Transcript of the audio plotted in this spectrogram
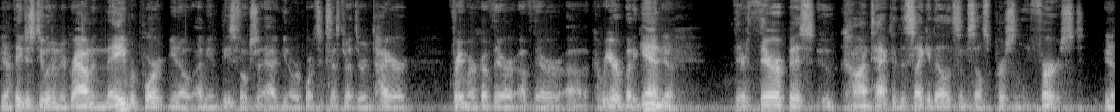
Yeah. They just do it underground and they report, you know, I mean, these folks have, you know, report success throughout their entire framework of their of their uh, career. But again, Yeah. they're therapists who contacted the psychedelics themselves personally first. Yeah.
